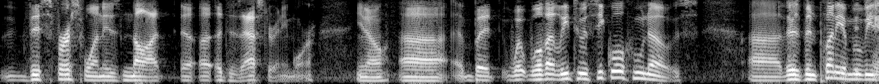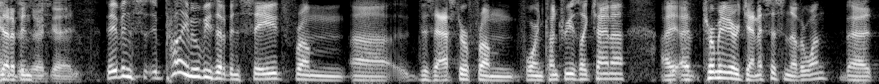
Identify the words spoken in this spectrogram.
this first one is not a, a disaster anymore. You know, uh, but w- will that lead to a sequel? Who knows? Uh, there's been plenty of movies that have been good. They've been probably movies that have been saved from uh, disaster from foreign countries like China. I, I've, Terminator Genisys, another one that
